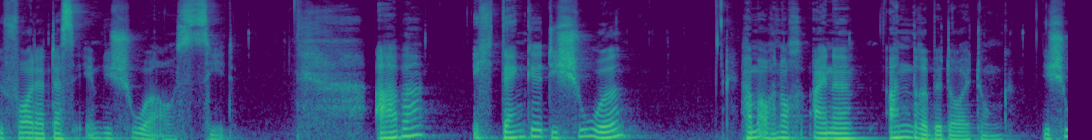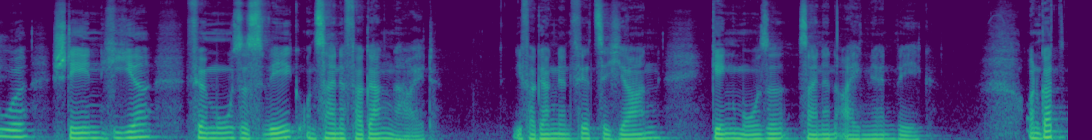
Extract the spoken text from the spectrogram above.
gefordert, dass ihm die Schuhe auszieht. Aber ich denke, die Schuhe haben auch noch eine andere Bedeutung. Die Schuhe stehen hier für Moses Weg und seine Vergangenheit. Die vergangenen 40 Jahren ging Mose seinen eigenen Weg. Und Gott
